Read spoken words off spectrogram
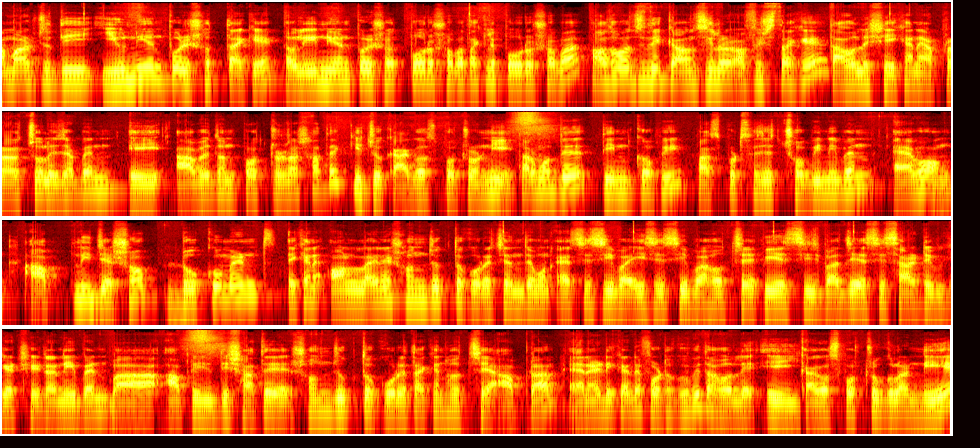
আমার যদি ইউনিয়ন পরিষদ থাকে, তাহলে ইউনিয়ন পরিষদ পৌরসভা থাকলে পৌরসভা, অথবা যদি কাউন্সিলর অফিস থাকে, তাহলে সেইখানে আপনারা চলে যাবেন এই আবেদন পত্রটার সাথে কিছু কাগজপত্র নিয়ে। তার মধ্যে তিন কপি পাসপোর্ট সাইজের ছবি নেবেন এবং আপনি যেসব ডকুমেন্টস এখানে অনলাইনে সংযুক্ত করেছেন, যেমন এসএসসি বা ইসিসি বা হচ্ছে পিএসসি বা জিএসসি সার্টিফিকেট সেটা নেবেন বা আপনি যদি সাথে সংযুক্ত করে থাকেন হচ্ছে আপনার এনআইডি কার্ডের ফটোকপি তাহলে এই কাগজপত্রগুলো নিয়ে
